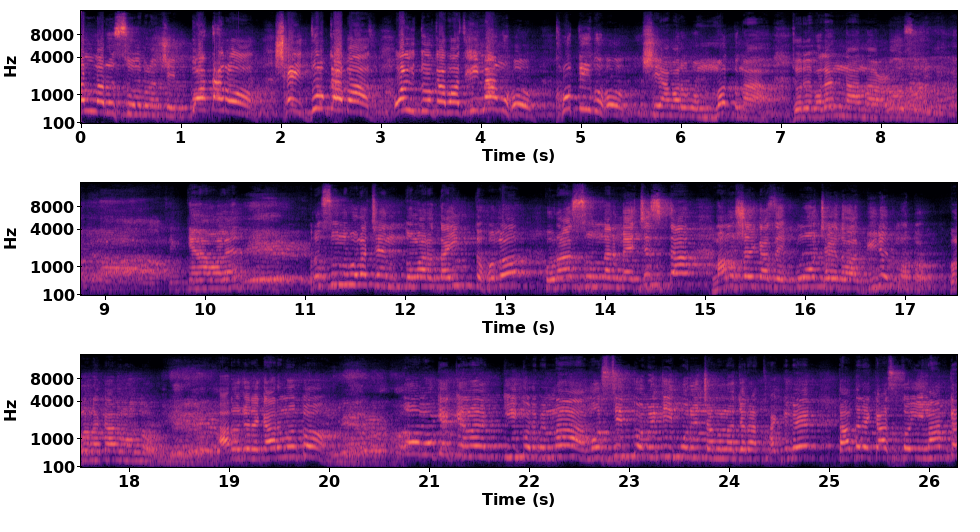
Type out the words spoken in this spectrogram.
আল্লাহ রসুল সেই প্রতারক, সেই দোকাবাজ ওই দোকাবাজ ইমাম হোক, খতিব হোক, সে আমার উম্মত না। জোরে বলেন না না ঠিক কিনা বলেন? রসুল বলেছেন, তোমার দায়িত্ব হলো কোরআন সুন্নার মেসেজটা মানুষের কাছে পৌঁছে দেওয়া বীরের মতো। বলো না কার মতো? আরও জোরে কার মতো? অমুকে কেন কি করবে না? মসজিদ কমিটি পরিচালনা যারা থাকবে তাদের কাজ তো ইমামকে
